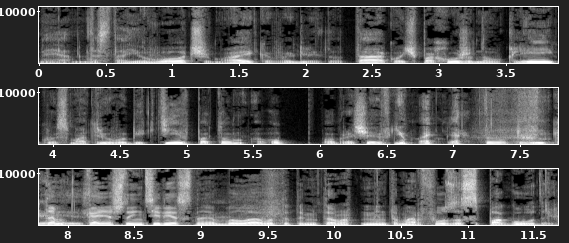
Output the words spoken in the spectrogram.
я достаю, вот, Шимайка выглядит вот так, очень похоже на уклейку, смотрю в объектив, потом, оп, обращаю внимание, что уклейка Там, есть. конечно, интересная была вот эта метаморфоза с погодой.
